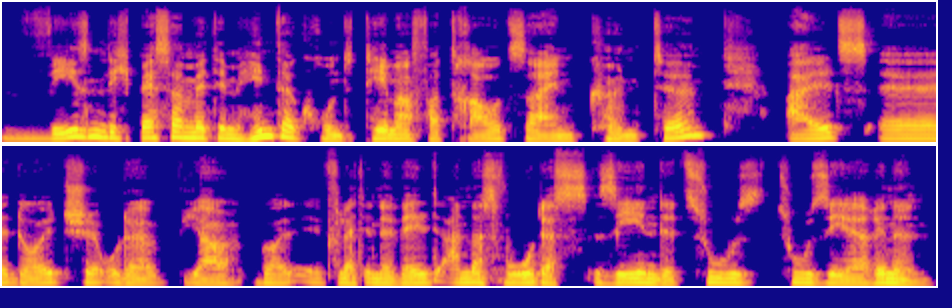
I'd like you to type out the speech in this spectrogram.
wesentlich besser mit dem Hintergrundthema vertraut sein könnte als äh, Deutsche oder ja, äh, vielleicht in der Welt anderswo das sehende Zus Zuseherinnen.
